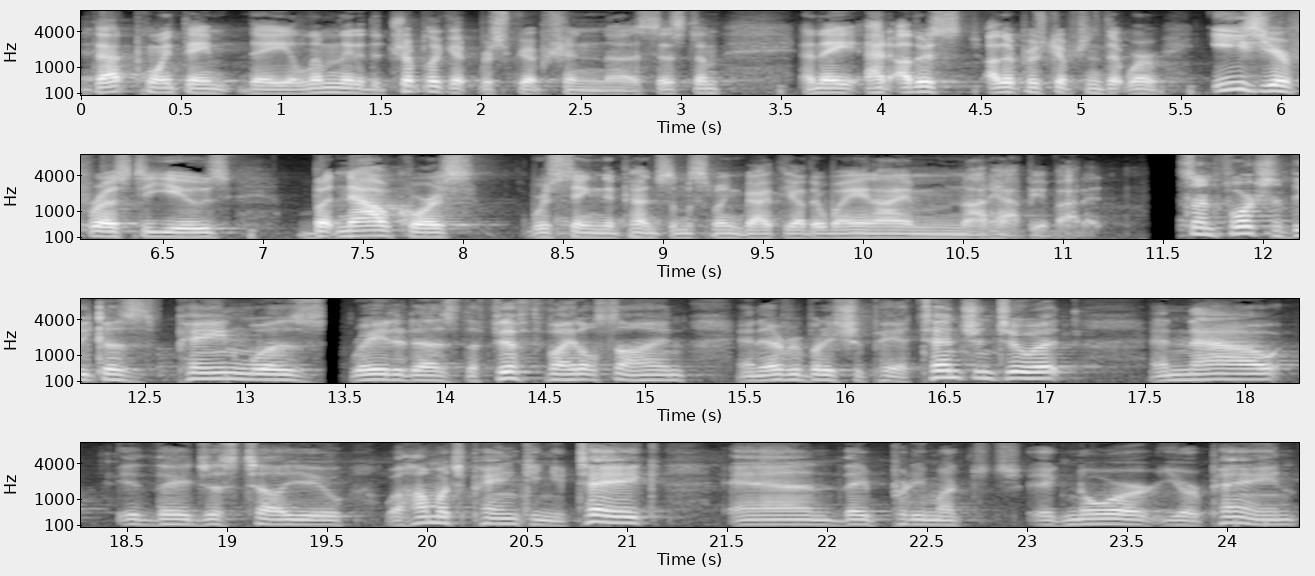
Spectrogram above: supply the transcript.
At that point, they, they eliminated the triplicate prescription uh, system, and they had other, other prescriptions that were easier for us to use. But now, of course, we're seeing the pendulum swing back the other way, and I'm not happy about it. It's unfortunate because pain was rated as the fifth vital sign and everybody should pay attention to it. And now they just tell you, well, how much pain can you take? And they pretty much ignore your pain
